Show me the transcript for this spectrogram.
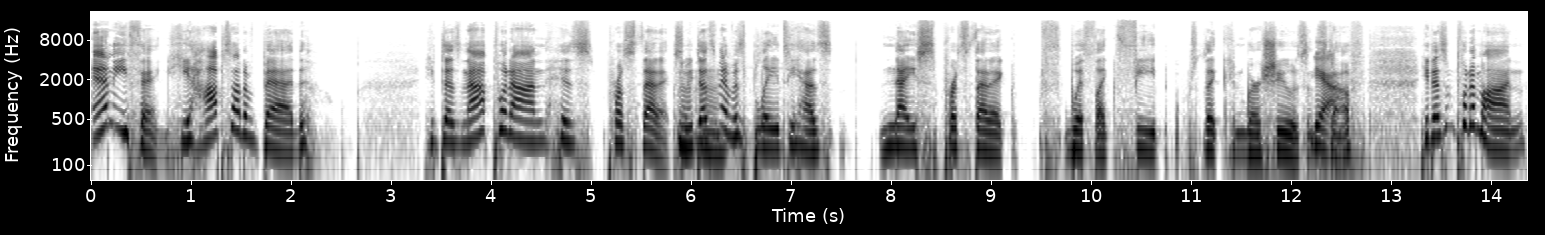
anything, he hops out of bed. He does not put on his prosthetics. So he doesn't have his blades. He has nice prosthetic f- with like feet that can wear shoes and Yeah. stuff. He doesn't put them on.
